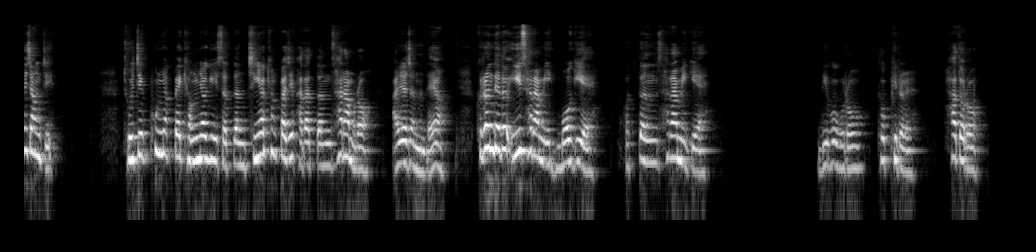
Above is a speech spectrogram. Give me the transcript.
회장직, 조직 폭력배 경력이 있었던 징역형까지 받았던 사람으로 알려졌는데요. 그런데도 이 사람이 뭐기에, 어떤 사람이기에 미국으로 도피를 하도록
